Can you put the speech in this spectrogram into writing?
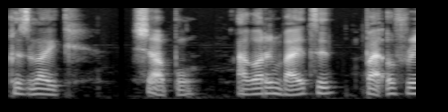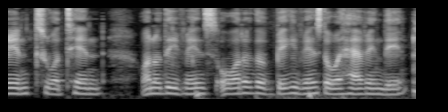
Cause like, Shapo, I got invited by a friend to attend one of the events or one of the big events that we're having there.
